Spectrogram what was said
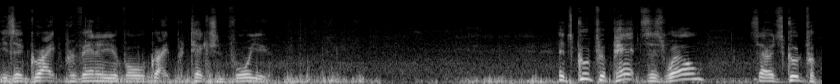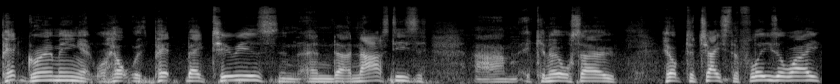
is a great preventative or great protection for you. It's good for pets as well. So it's good for pet grooming, it will help with pet bacterias and, and uh, nasties. Um, it can also help to chase the fleas away.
